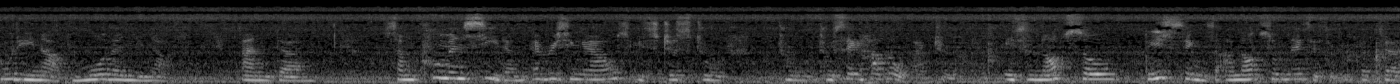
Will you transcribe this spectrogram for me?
good enough, more than enough. And um, some cumin seed and everything else is just to, to, to say hello, actually. It's not so, these things are not so necessary, but uh,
